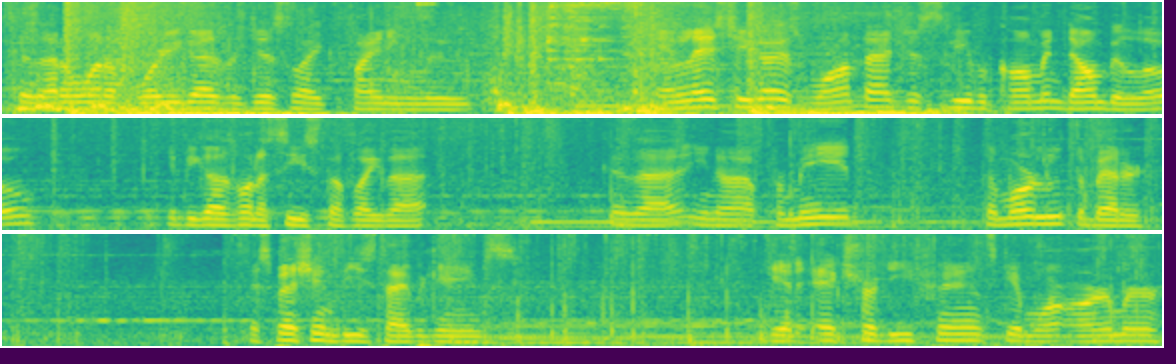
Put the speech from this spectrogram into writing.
because I don't want to bore you guys with just like finding loot. Unless you guys want that, just leave a comment down below if you guys want to see stuff like that. Because, uh, you know, for me, the more loot, the better. Especially in these type of games. Get extra defense, get more armor,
